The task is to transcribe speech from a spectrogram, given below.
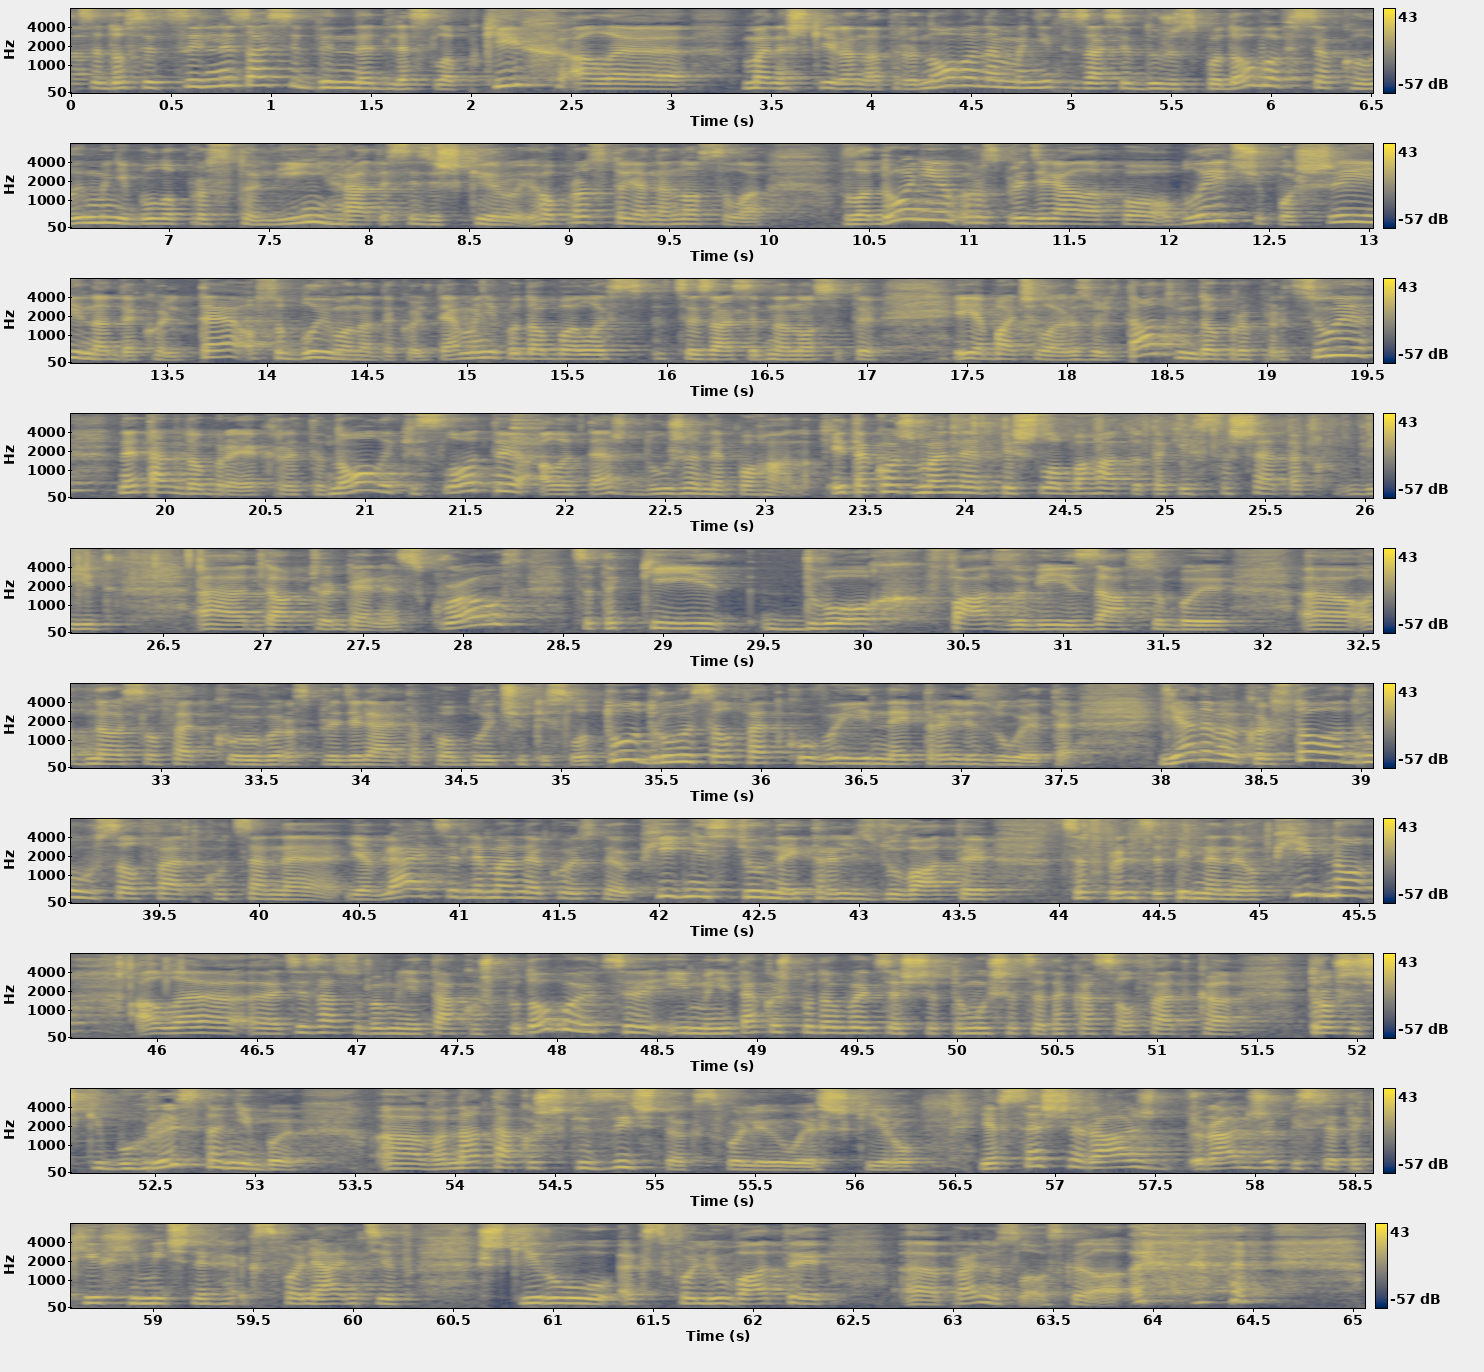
Це досить сильний засіб, він не для слабких, але в мене шкіра натренована. Мені цей засіб дуже сподобався, коли мені було просто лінь гратися зі шкірою. Його просто я наносила в ладоні, розподіляла по обличчю, по шиї, на декольте, особливо на декольте. Мені подобалось цей засіб наносити. І я бачила результат, він добре працює. Не так добре, як ретинол і кислоти, але теж дуже непогано. І також в мене пішло багато таких сашеток від е, Dr. Dennis Growth. Це такі двохфазові засоби. Е, одною салфеткою ви розподіляєте по обличчю кислоту, другу салфетку ви її нейтралізуєте. Я не використовувала другу салфетку, це не являється для мене якоюсь необхідністю нейтралізувати. Це в принципі не необхідно, але е, ці засоби мені також подобаються, і мені також подобається, що тому що це така салфетка трошечки бугриста, ніби е, вона також фізично ексфоліює шкіру. Я все ще раджу після таких хімічних ексфоліантів шкіру ексфолювати. е, Правильно слово сказала?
